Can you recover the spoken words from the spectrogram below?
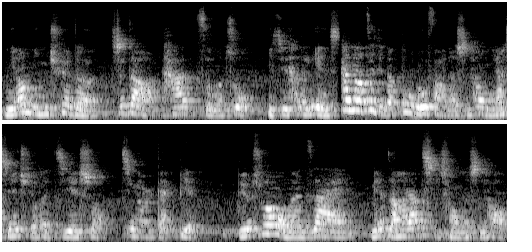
你要明确的知道他怎么做，以及他的练习。看到自己的不如法的时候，你要先学会接受，进而改变。比如说，我们在每天早上要起床的时候，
